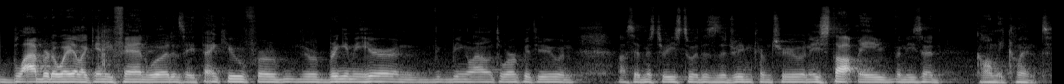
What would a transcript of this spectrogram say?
blabbered away like any fan would and say, "Thank you for bringing me here and being allowed to work with you." And I said, "Mr. Eastwood, this is a dream come true." And he stopped me and he said, "Call me Clint."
